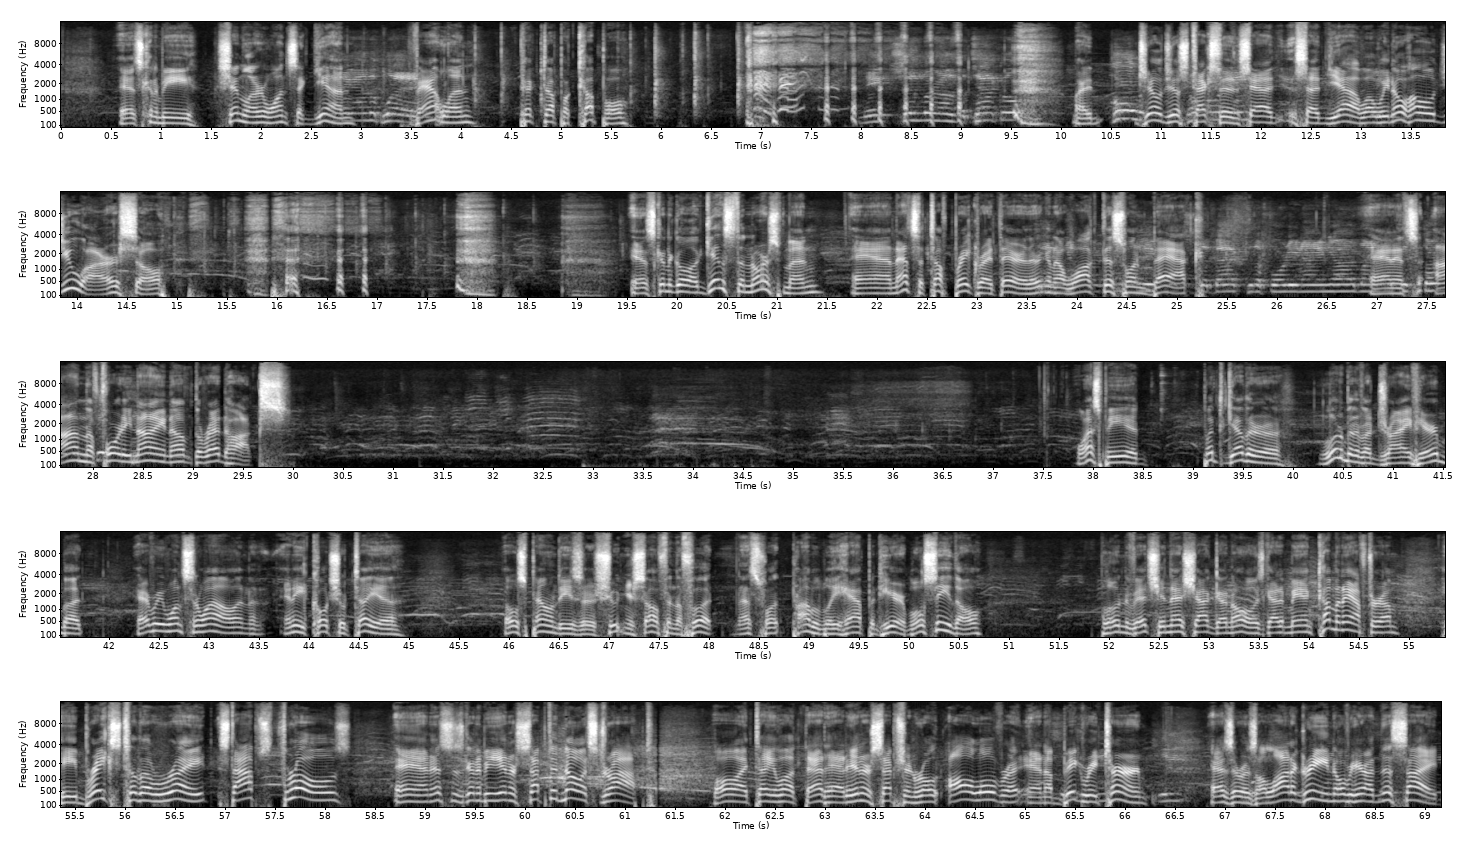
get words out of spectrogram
It's going to be Schindler once again. Valen picked up a couple. Nate Schindler on the tackle. My Jill just texted and said, said, "Yeah, well, we know how old you are, so." it's going to go against the Norsemen, and that's a tough break right there. They're going to walk this one back, and it's on the 49 of the Redhawks. Westby had put together a little bit of a drive here, but every once in a while, and any coach will tell you, those penalties are shooting yourself in the foot. That's what probably happened here. We'll see, though. Milutinovic in that shotgun. Oh, he's got a man coming after him. He breaks to the right, stops, throws, and this is going to be intercepted. No, it's dropped. Oh, I tell you what, that had interception wrote all over it and a big return as there is a lot of green over here on this side.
